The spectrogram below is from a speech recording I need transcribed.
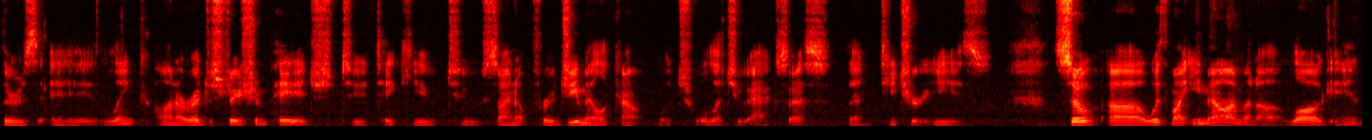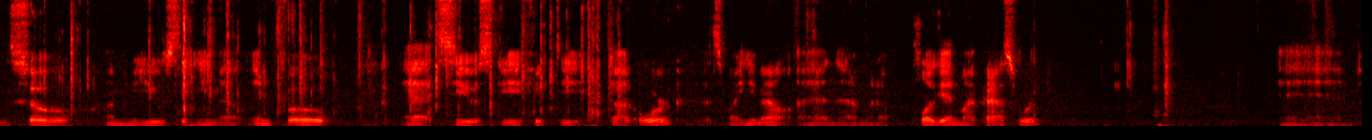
there's a link on our registration page to take you to sign up for a Gmail account, which will let you access then TeacherEase. So uh, with my email, I'm going to log in. So I'm going to use the email info at cosd50.org. That's my email. And then I'm going to plug in my password. And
